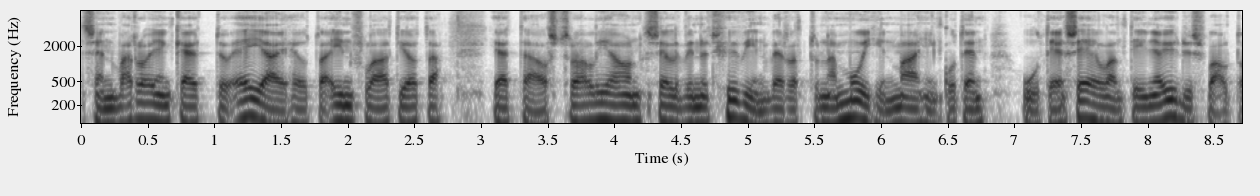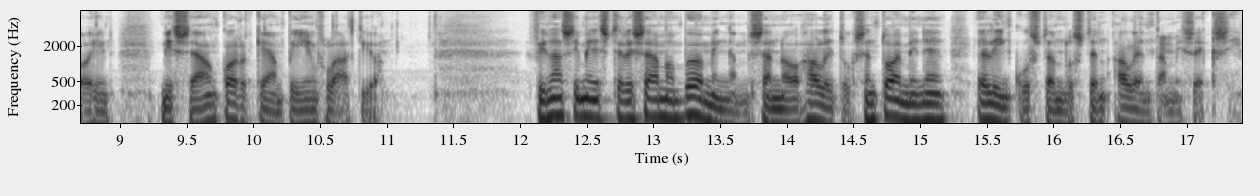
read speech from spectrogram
sen varojen käyttö ei aiheuta inflaatiota ja että Australia on selvinnyt hyvin verrattuna muihin maihin, kuten Uuteen-Seelantiin ja Yhdysvaltoihin, missä on korkeampi inflaatio. Finanssiministeri Simon Birmingham sanoo hallituksen toimineen elinkustannusten alentamiseksi.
